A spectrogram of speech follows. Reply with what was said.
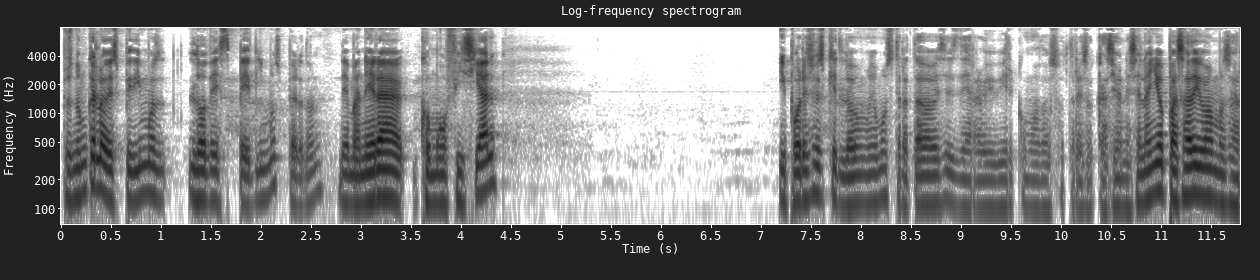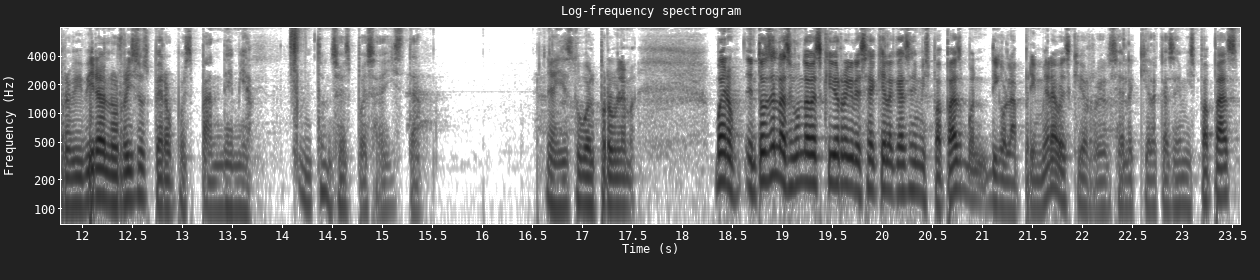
pues nunca lo despedimos, lo despedimos, perdón, de manera como oficial. Y por eso es que lo hemos tratado a veces de revivir como dos o tres ocasiones. El año pasado íbamos a revivir a los rizos, pero pues pandemia. Entonces, pues ahí está. Ahí estuvo el problema. Bueno, entonces la segunda vez que yo regresé aquí a la casa de mis papás, bueno, digo la primera vez que yo regresé aquí a la casa de mis papás,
